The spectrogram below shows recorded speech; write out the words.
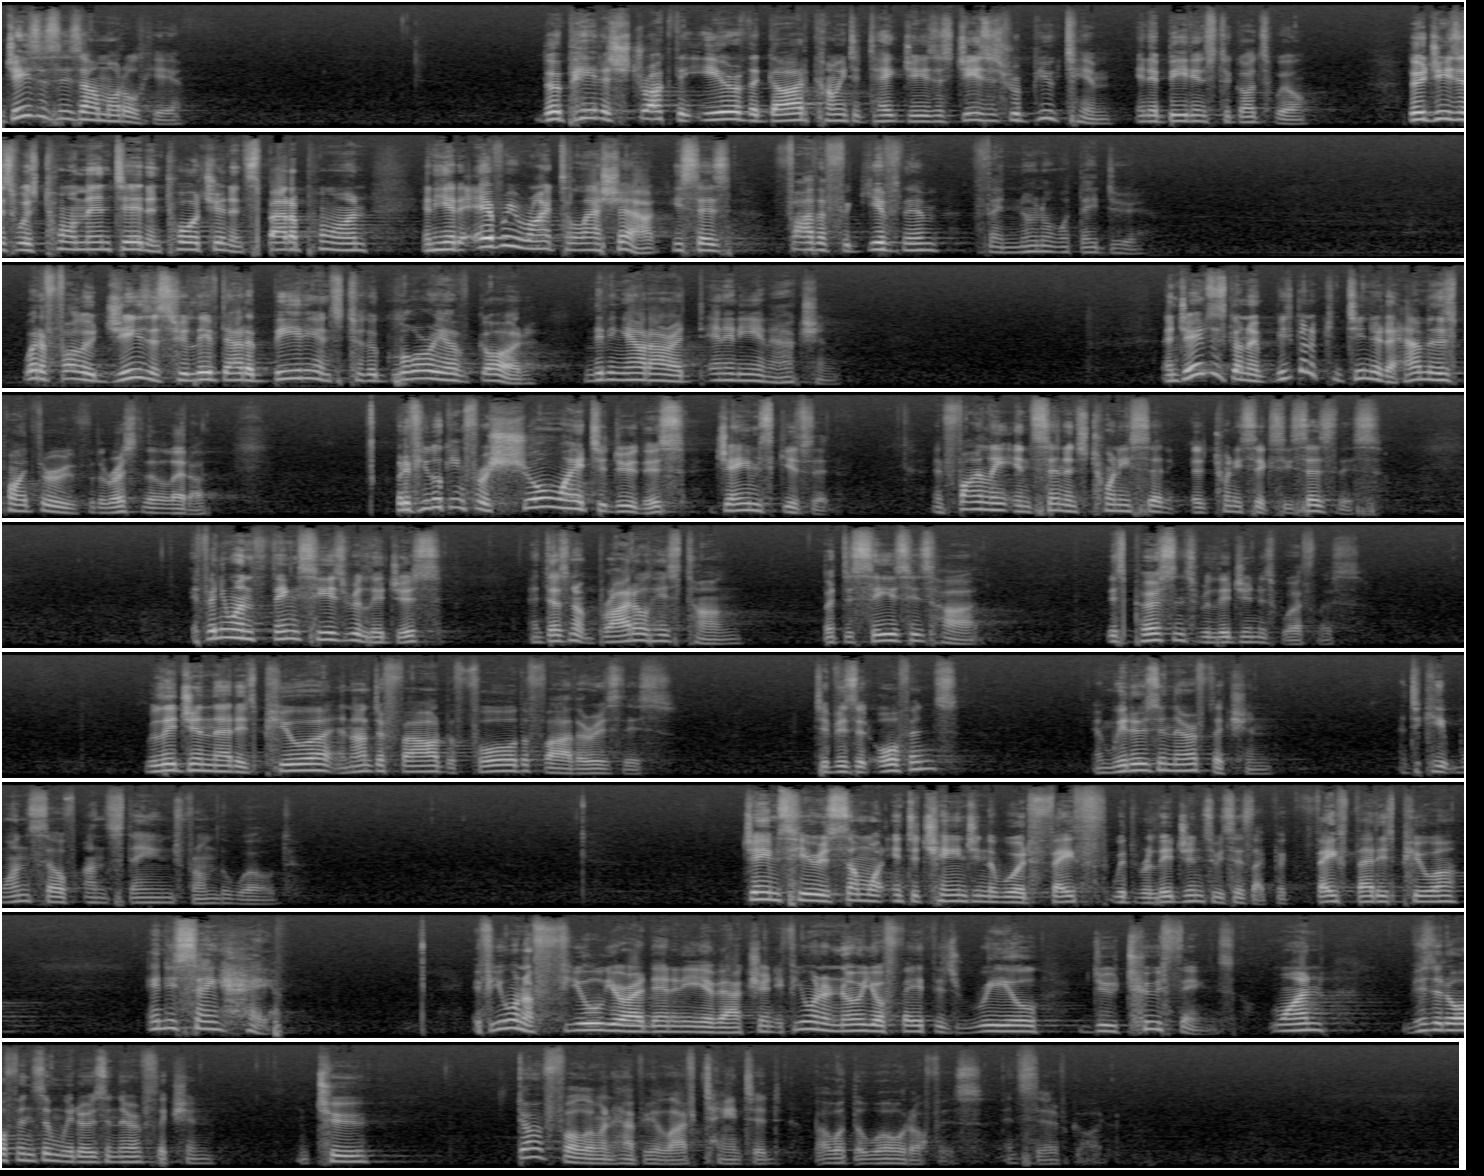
Jesus is our model here. Though Peter struck the ear of the guard coming to take Jesus, Jesus rebuked him in obedience to God's will. Though Jesus was tormented and tortured and spat upon, and he had every right to lash out, he says, Father, forgive them, for they know not what they do. We're to follow Jesus, who lived out obedience to the glory of God, living out our identity in action. And James is going to, he's going to continue to hammer this point through for the rest of the letter. But if you're looking for a sure way to do this, James gives it. And finally, in sentence 26, uh, he says this If anyone thinks he is religious and does not bridle his tongue, but deceives his heart, this person's religion is worthless. Religion that is pure and undefiled before the Father is this to visit orphans and widows in their affliction, and to keep oneself unstained from the world. James here is somewhat interchanging the word faith with religion. So he says, like, the faith that is pure. And he's saying, hey, if you want to fuel your identity of action, if you want to know your faith is real, do two things. One, visit orphans and widows in their affliction. And two, don't follow and have your life tainted by what the world offers instead of God.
